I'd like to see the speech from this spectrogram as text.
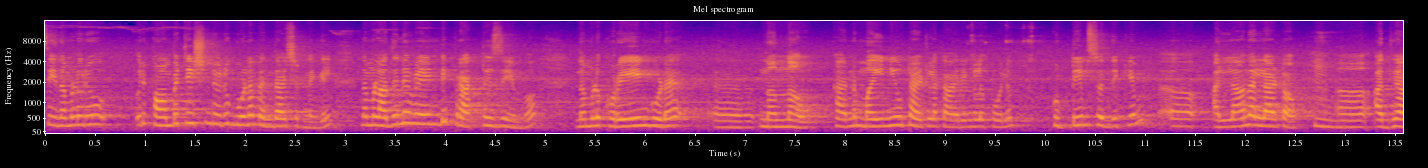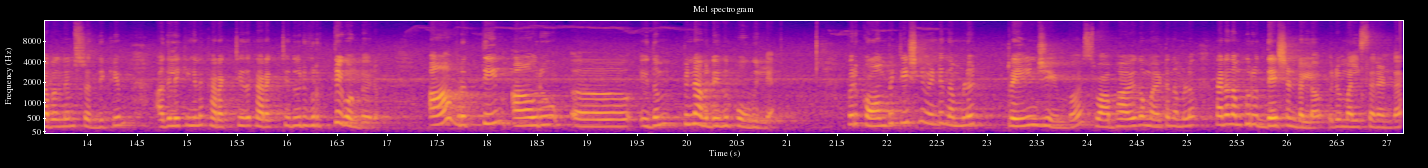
സി നമ്മളൊരു ഒരു കോമ്പറ്റീഷന്റെ ഒരു ഗുണം എന്താ വെച്ചിട്ടുണ്ടെങ്കിൽ നമ്മൾ അതിനു വേണ്ടി പ്രാക്ടീസ് ചെയ്യുമ്പോൾ നമ്മൾ കുറേയും കൂടെ നന്നാവും. കാരണം മൈന്യൂട്ടായിട്ടുള്ള കാര്യങ്ങൾ പോലും കുട്ടിയും ശ്രദ്ധിക്കും. അല്ലാന്നല്ല കേട്ടോ അധ്യാപകനും ശ്രദ്ധിക്കും. അതിലേക്ക് ഇങ്ങനെ കറക്റ്റ് ചെയ്ത് കറക്റ്റ് ചെയ്ത് ഒരു വൃത്തി കൊണ്ടുവരും. ആ വൃത്തിയും ആ ഒരു ഇതും പിന്നെ അവരുടെ ഇന്ന് പോവില്ല. അപ്പോൾ ഒരു കോമ്പറ്റീഷന് വേണ്ടി നമ്മൾ ട്രെയിൻ ചെയ്യുമ്പോൾ സ്വാഭാവികമായിട്ട് നമ്മൾ കാരണം നമുക്കൊരു ഉദ്ദേശം ഉണ്ടല്ലോ. ഒരു മത്സരമുണ്ട്.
